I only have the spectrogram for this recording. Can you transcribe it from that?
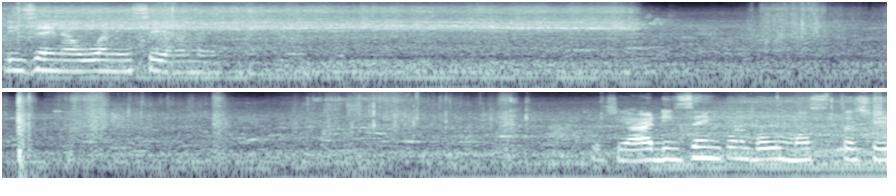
ડિઝાઇન આવવાની છે આમાં. પછી આ ડિઝાઇન પણ બહુ મસ્ત છે.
